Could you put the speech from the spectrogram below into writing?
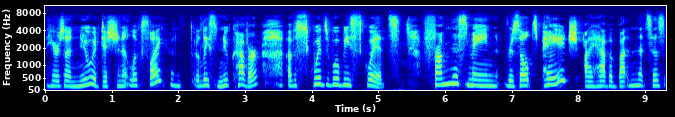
Here's a new edition, it looks like, or at least a new cover of Squids Will Be Squids. From this main results page, I have a button that says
